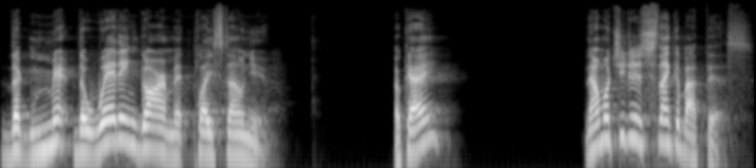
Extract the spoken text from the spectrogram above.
the, the wedding garment placed on you. Okay? Now I want you to just think about this.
